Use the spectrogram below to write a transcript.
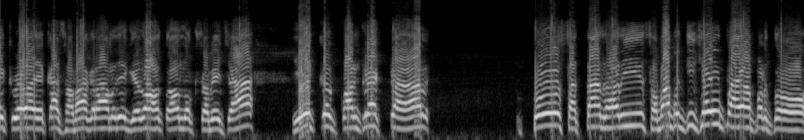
एक वेळा एका सभागृहामध्ये गेलो होतो लोकसभेच्या. एक कॉन्ट्रॅक्टर तो सत्ताधारी सभापतीच्याही पाया पडतो.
